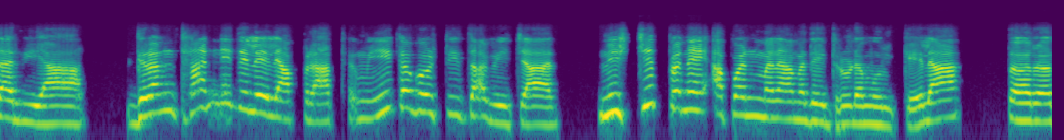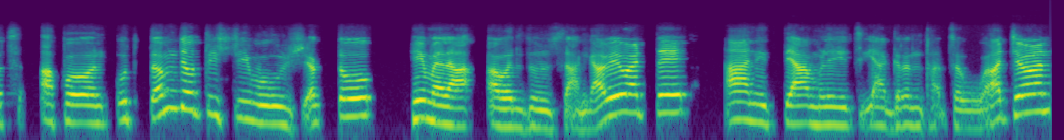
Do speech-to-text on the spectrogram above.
तर या ग्रंथांनी दिलेल्या प्राथमिक गोष्टीचा विचार निश्चितपणे आपण मनामध्ये दृढमूल केला तरच आपण उत्तम ज्योतिषी होऊ शकतो हे मला आवर्जून सांगावे वाटते. आणि त्यामुळेच या ग्रंथाचं वाचन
